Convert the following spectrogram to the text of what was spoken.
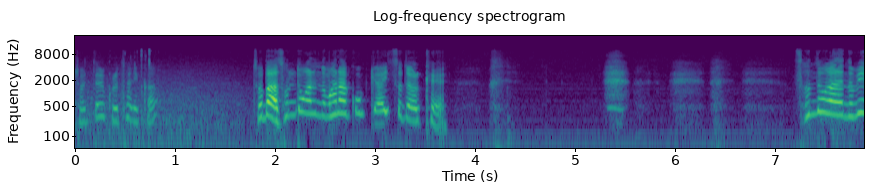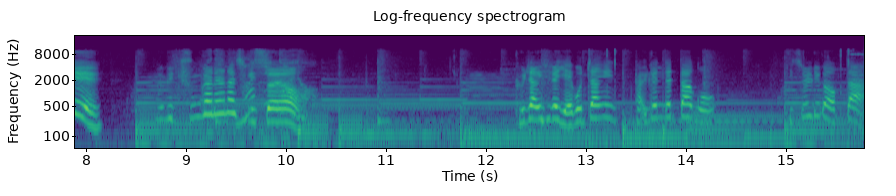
절대로 그렇다니까. 저봐, 선동하는 놈 하나 꼭 껴있어, 저렇게. 선동하는 놈이 여기 중간에 하나씩 있어요. 교장실에 예고장이 발견됐다고. 있을 리가 없다.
